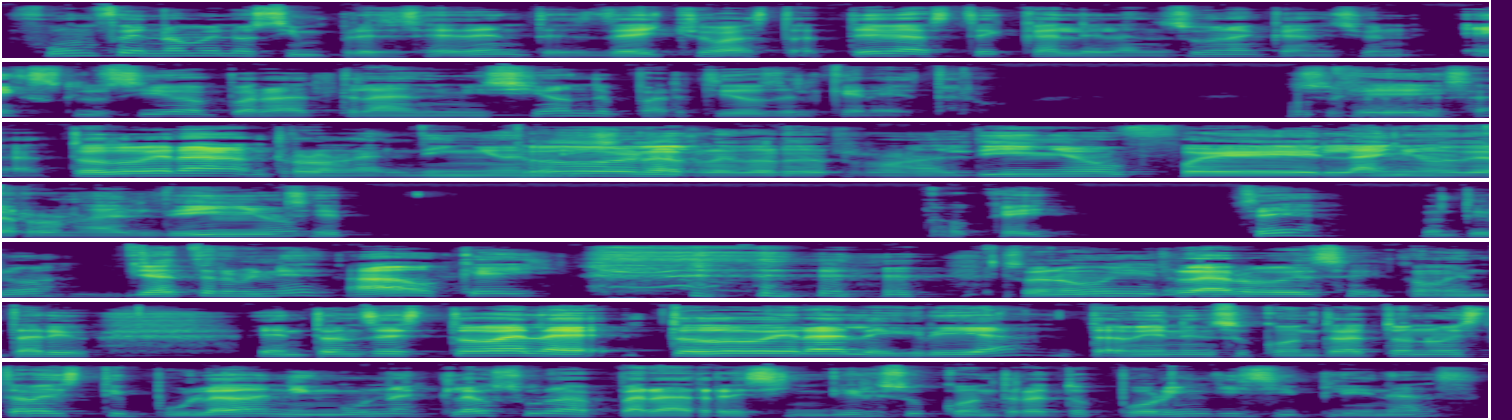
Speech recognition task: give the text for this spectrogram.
Fue un fenómeno sin precedentes. De hecho, hasta TV Azteca le lanzó una canción exclusiva para la transmisión de partidos del Querétaro. Ok. O sea, todo era Ronaldinho en Todo México. era alrededor de Ronaldinho, fue el año de Ronaldinho. Sí, Ok, sí, continúa. ya terminé. Ah, ok. Sonó muy raro ese comentario. Entonces, toda la- todo era alegría. También en su contrato no estaba estipulada ninguna cláusula para rescindir su contrato por indisciplinas.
